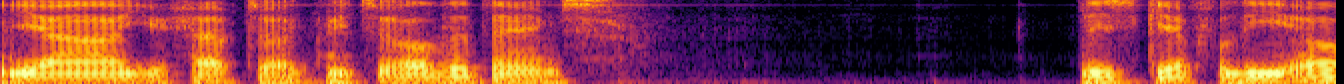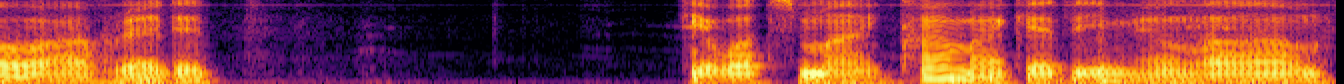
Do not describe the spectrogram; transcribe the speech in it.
Yeah you have to agree to all the terms. Please carefully oh i've read it. Okay what's my coin market email um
